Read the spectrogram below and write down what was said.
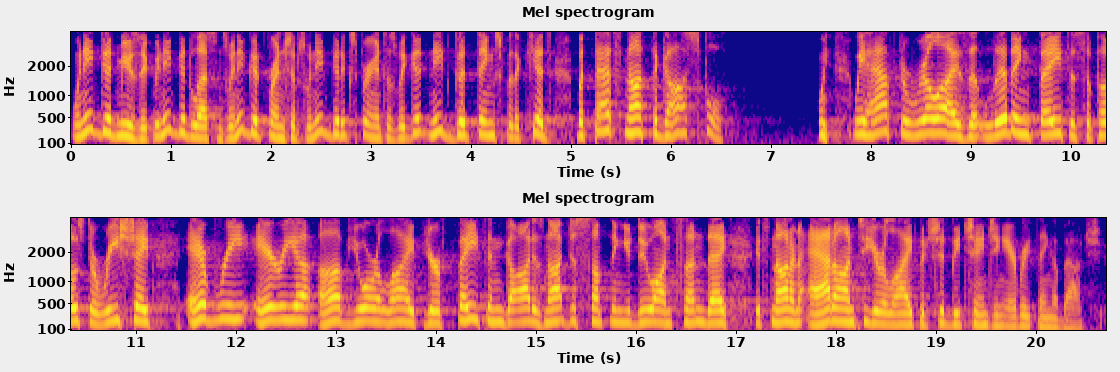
We need good music. We need good lessons. We need good friendships. We need good experiences. We need good things for the kids. But that's not the gospel. We, we have to realize that living faith is supposed to reshape every area of your life. Your faith in God is not just something you do on Sunday, it's not an add on to your life. It should be changing everything about you.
